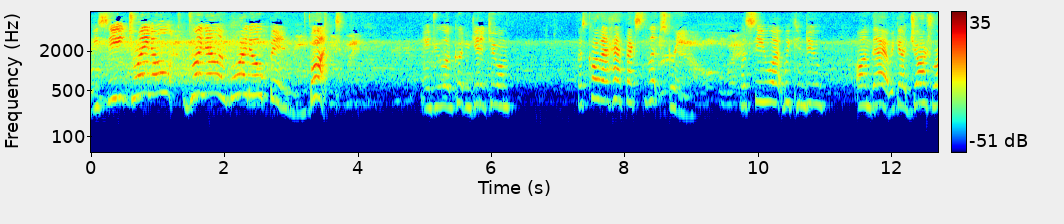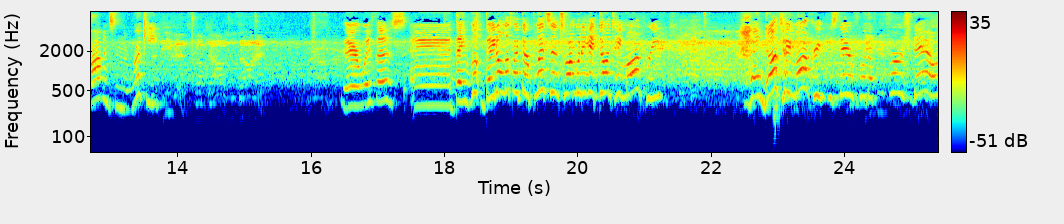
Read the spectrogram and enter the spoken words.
We see Dwayne, Dwayne Allen wide open, but Andrew Luck couldn't get it to him. Let's call that halfback slip screen. Let's see what we can do on that. We got Josh Robinson, the rookie, there with us, and they look they don't look like they're blitzing, so I'm going to hit Donte Moncrief. And Donte Moncrief is there for the first down.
